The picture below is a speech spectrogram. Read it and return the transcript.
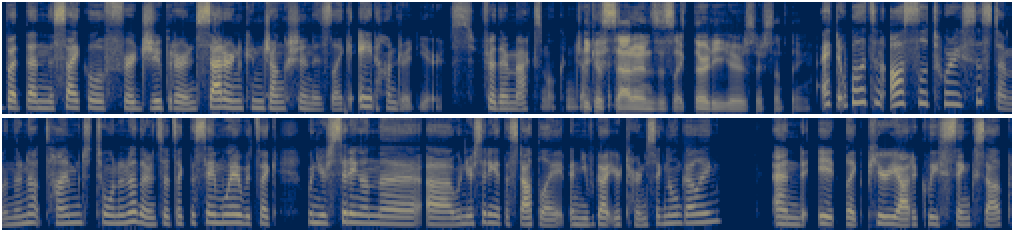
but then the cycle for Jupiter and Saturn conjunction is like 800 years for their maximal conjunction. Because Saturn's is like 30 years or something. I well, it's an oscillatory system, and they're not timed to one another, and so it's like the same way. It's like when you're sitting on the uh, when you're sitting at the stoplight and you've got your turn signal going, and it like periodically syncs up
